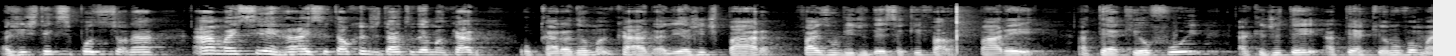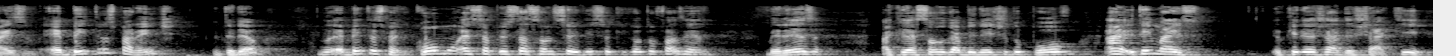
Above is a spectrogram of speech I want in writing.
A gente tem que se posicionar. Ah, mas se errar e se tal candidato der mancada, o cara deu mancada. Ali a gente para, faz um vídeo desse aqui e fala: parei, até aqui eu fui, acreditei, até aqui eu não vou mais. É bem transparente, entendeu? É bem transparente. Como essa prestação de serviço aqui que eu estou fazendo, beleza? A criação do gabinete do povo. Ah, e tem mais. Eu queria já deixar aqui.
